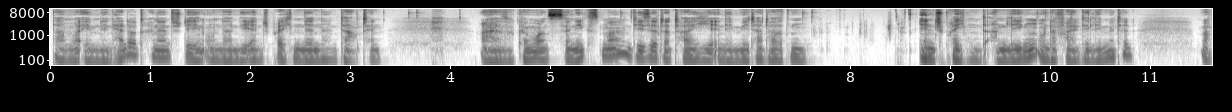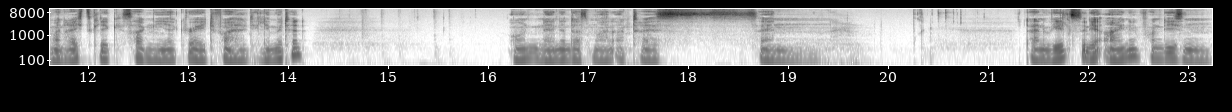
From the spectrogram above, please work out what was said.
Da haben wir eben den Header drinnen stehen und dann die entsprechenden Daten. Also können wir uns zunächst mal diese Datei hier in den Metadaten entsprechend anlegen unter File Delimited. Machen wir einen Rechtsklick, sagen hier Create File Delimited und nenne das mal Adressen. Dann wählst du dir eine von diesen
